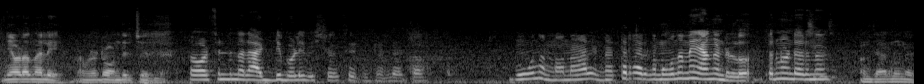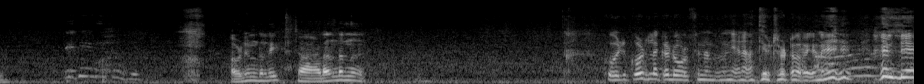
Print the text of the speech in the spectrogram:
ഇനി അവിടെ വന്നാലേ നമ്മുടെ ഡ്രോൺ തിരിച്ചു വരില്ല ഡോൾഫിന്റെ നല്ല അടിപൊളി വിഷ്വൽസ് ഇട്ടിട്ടുണ്ട് കേട്ടോ. മൂന്നെണ്ണോ? നാലെണ്ണോ? എത്ര ആയിരുന്നു? മൂന്നെണ്ണേ ഞാൻ കണ്ടുള്ളൂ. എത്ര എണ്ണം ഉണ്ടായിരുന്നു? അഞ്ചാറെണ്ണം ഉണ്ടായിരുന്നു. അവിടെ ഉണ്ടല്ലേ? ചാടണ്ടെന്ന് കോഴിക്കോടിലൊക്കെ ഡോൾഫിൻ ഉണ്ടെന്ന് ഞാൻ ആദ്യമായിട്ടോട്ട് പറയണേ. അല്ലേ?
